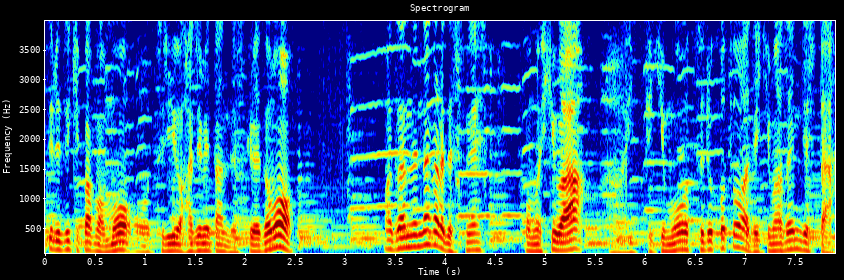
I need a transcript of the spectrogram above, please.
釣り好きパパも釣りを始めたんですけれども、まあ、残念ながらですね、この日は1匹も釣ることはできませんでした。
